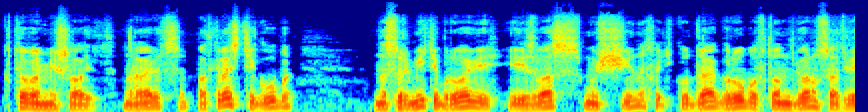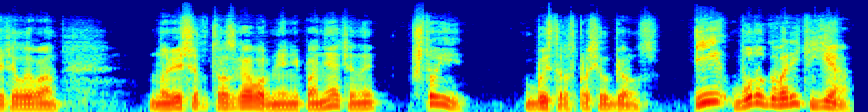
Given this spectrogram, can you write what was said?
Кто вам мешает нравиться? Подкрасьте губы, насурмите брови, и из вас, мужчина, хоть куда, грубо, в тон Бернсу ответил Иван. Но весь этот разговор мне непонятен и... Что «и»? — быстро спросил Бернс. «И буду говорить я.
